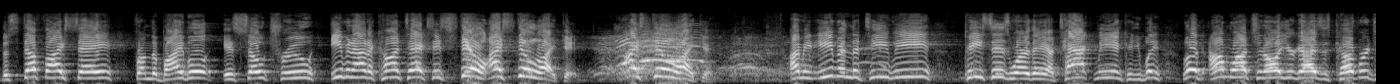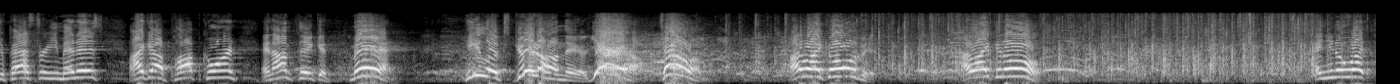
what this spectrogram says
The stuff I say from the Bible is so true. Even out of context, it's still, I still like it. I still like it. I mean, even the TV pieces where they attack me and can you believe, look, I'm watching all your guys' coverage of Pastor Jimenez. I got popcorn and I'm thinking, man, he looks good on there. Yeah, tell him. I like all of it. I like it all. And you know what?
